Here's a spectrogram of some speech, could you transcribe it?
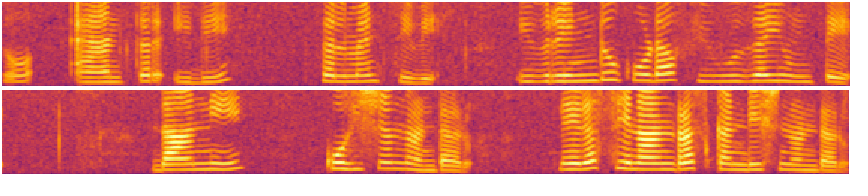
సో యాంథర్ ఇది ఫిల్మెంట్స్ ఇవి ఇవి రెండు కూడా ఫ్యూజ్ అయి ఉంటే దాన్ని కొహిషన్ అంటారు. లేదా సినాండ్రస్ కండిషన్ అంటారు.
